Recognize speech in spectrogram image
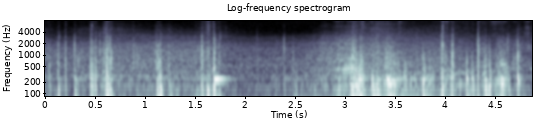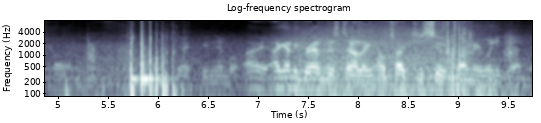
All right, I got to grab this, darling. I'll talk to you soon. Call me when you get.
